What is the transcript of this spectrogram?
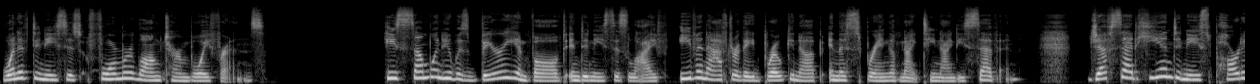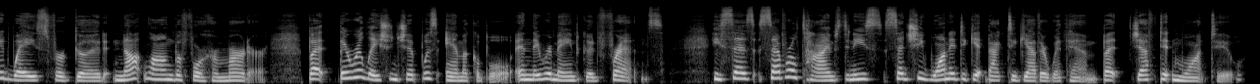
one of Denise's former long term boyfriends. He's someone who was very involved in Denise's life even after they'd broken up in the spring of 1997. Jeff said he and Denise parted ways for good not long before her murder, but their relationship was amicable and they remained good friends. He says several times Denise said she wanted to get back together with him, but Jeff didn't want to.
